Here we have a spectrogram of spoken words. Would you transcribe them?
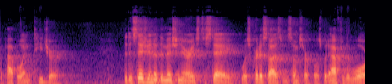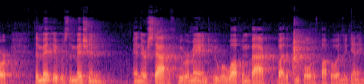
a Papuan teacher. The decision of the missionaries to stay was criticized in some circles, but after the war, the, it was the mission and their staff who remained who were welcomed back by the people of Papua New Guinea.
